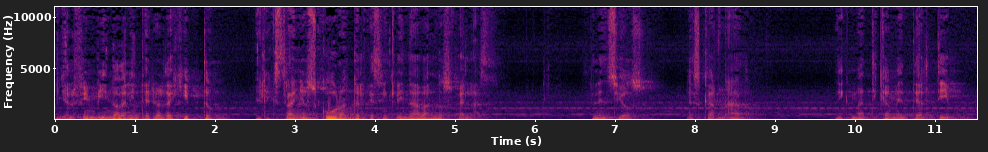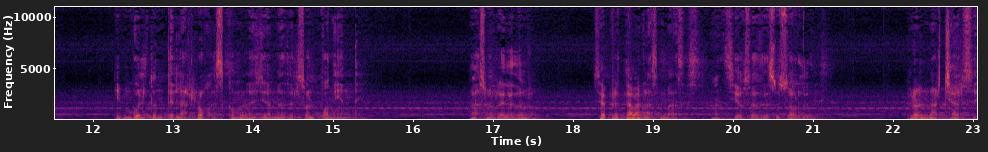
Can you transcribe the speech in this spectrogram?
Y al fin vino del interior de Egipto el extraño oscuro ante el que se inclinaban los felas. Silencioso, descarnado, enigmáticamente altivo, envuelto en telas rojas como las llamas del sol poniente. A su alrededor se apretaban las masas, ansiosas de sus órdenes, pero al marcharse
